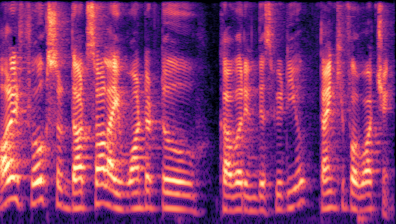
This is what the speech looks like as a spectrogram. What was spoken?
all right folks so that's all i wanted to cover in this video thank you for watching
